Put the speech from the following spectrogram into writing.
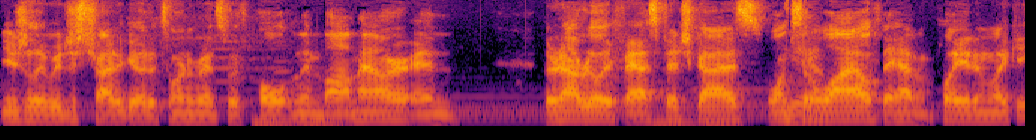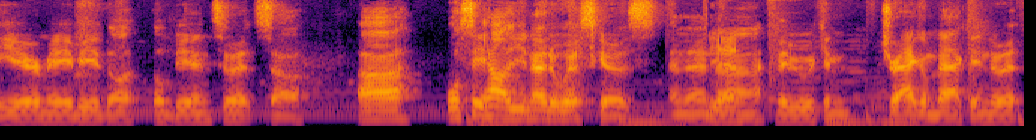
usually we just try to go to tournaments with Polton and Baumhauer, and they're not really fast pitch guys. Once in a while, if they haven't played in like a year, maybe they'll they'll be into it. So uh, we'll see how United Whiffs goes, and then Yeah. uh, maybe we can drag them back into it.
